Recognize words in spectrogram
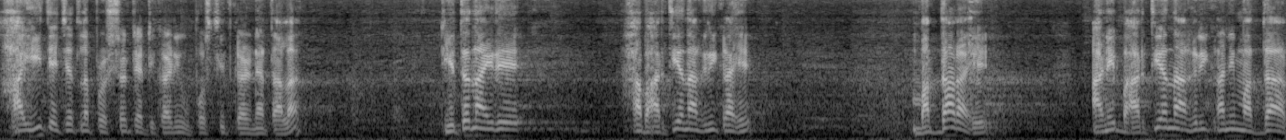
हाही त्याच्यातला प्रश्न त्या ठिकाणी उपस्थित करण्यात आला. चेतन आयरे हा भारतीय नागरिक आहे मतदार आहे. आणि भारतीय नागरिक आणि मतदार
